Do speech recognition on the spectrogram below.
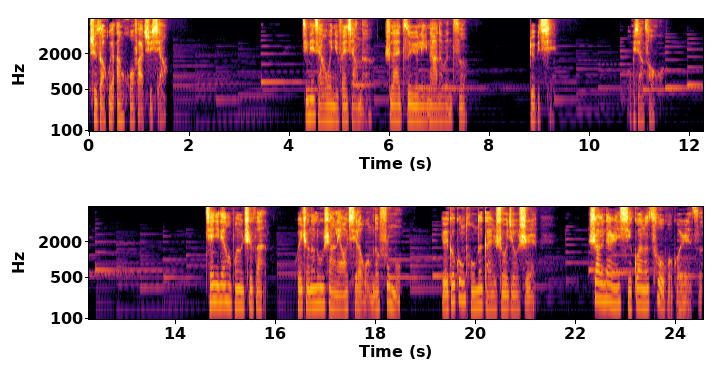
迟早会按活法去想。今天想要为你分享的是来自于李娜的文字。对不起，我不想凑合。前几天和朋友吃饭，回程的路上聊起了我们的父母，有一个共同的感受就是，上一代人习惯了凑合过日子。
